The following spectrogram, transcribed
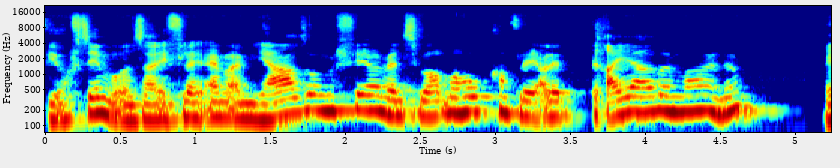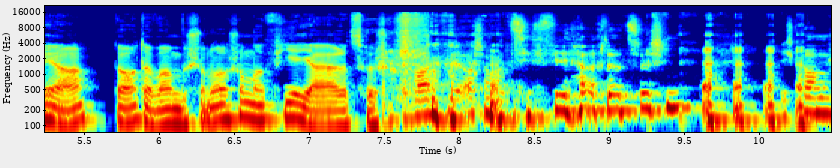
wie oft sehen wir uns eigentlich? Vielleicht einmal im Jahr so ungefähr, wenn es überhaupt mal hochkommt, vielleicht alle drei Jahre mal, ne? Ja, doch, da waren bestimmt auch schon mal vier Jahre zwischen. Da waren vielleicht auch schon mal vier Jahre dazwischen. Ich komme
